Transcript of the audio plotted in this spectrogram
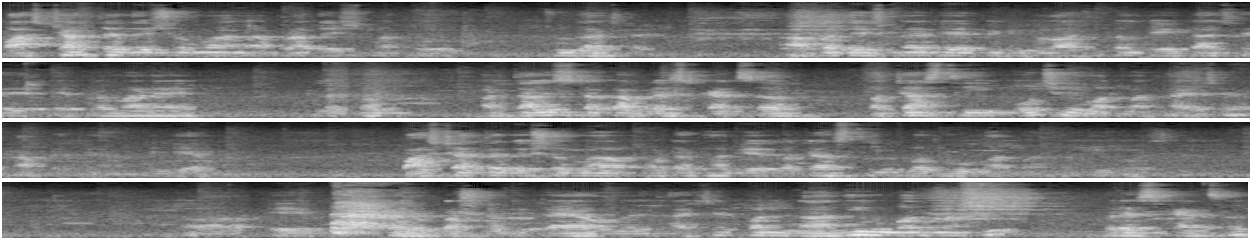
પાશ્ચાત્ય દેશોમાં અને આપણા દેશમાં થોડું જુદા છે આપણા દેશના જે એપિડેમિયોલોજીકલ ડેટા છે એ પ્રમાણે લગભગ અડતાલીસ ટકા બ્રેસ્ટ કેન્સર પચાસથી ઓછી ઉંમરમાં થાય છે આપણે ત્યાં ઇન્ડિયામાં. પાશ્ચાત્ય દેશોમાં મોટાભાગે પચાસથી વધુ ઉંમરમાં થતી હોય છે. એ પહેલો પ્રશ્ન કે કયા ઉંમરે થાય છે? પણ નાની ઉંમરમાંથી બ્રેસ્ટ કેન્સર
